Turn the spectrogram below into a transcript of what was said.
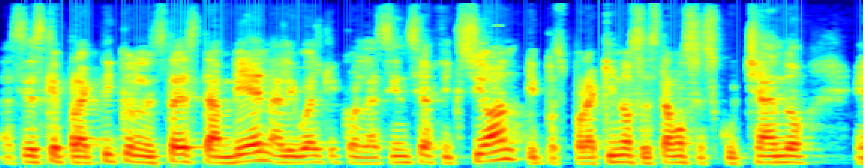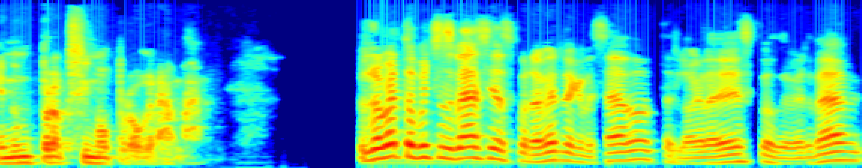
Así es que practiquen ustedes también, al igual que con la ciencia ficción, y pues por aquí nos estamos escuchando en un próximo programa. Pues Roberto, muchas gracias por haber regresado, te lo agradezco de verdad.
